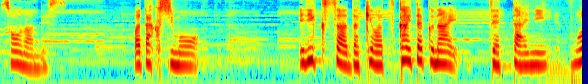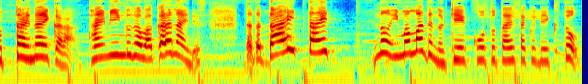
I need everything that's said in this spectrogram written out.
そうなんです。私もエリクサーだけは使いたくない。絶対にもったいないからタイミングがわからないですただ大体の今までの傾向と対策でいくと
